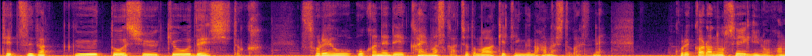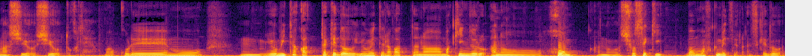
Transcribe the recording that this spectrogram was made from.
哲学と宗教全史とか、それをお金で買いますか？ちょっとマーケティングの話とかですね。これからの正義の話をしようとかね。まあ、これも、うん、読みたかったけど読めてなかったな。まあ、Kindle、あの、本、あの、書籍版も含めてなんですけど、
